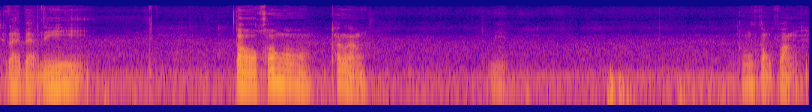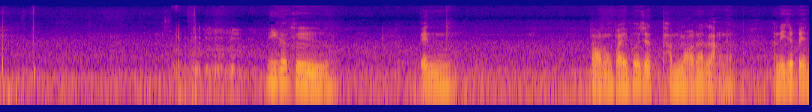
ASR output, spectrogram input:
จะได้แบบนี้ ต่อข้องอข้างหลัง นี่ทั้งสองฝั่ง นี่ก็คือเป็นต่อลงไปเพื่อจะทำล้อด้านหลังนะครับ อันนี้จะเป็น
